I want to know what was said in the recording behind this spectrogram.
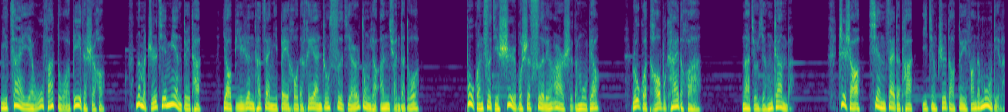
你再也无法躲避的时候，那么直接面对他，要比任他在你背后的黑暗中伺机而动要安全的多。不管自己是不是四零二室的目标，如果逃不开的话，那就迎战吧。至少现在的他已经知道对方的目的了，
